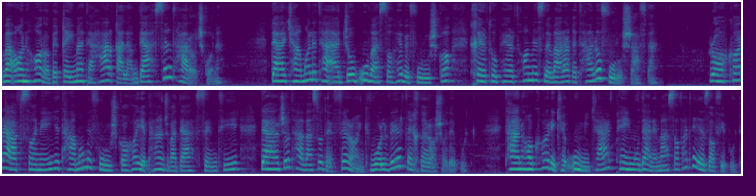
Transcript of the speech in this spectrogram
و آنها را به قیمت هر قلم ده سنت حراج کنند. در کمال تعجب او و صاحب فروشگاه خرت و پرت ها مثل ورق طلا فروش رفتند. راهکار افسانه‌ای تمام فروشگاه های پنج و ده سنتی در جا توسط فرانک ولورت اختراع شده بود. تنها کاری که او می‌کرد پیمودن مسافت اضافی بود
